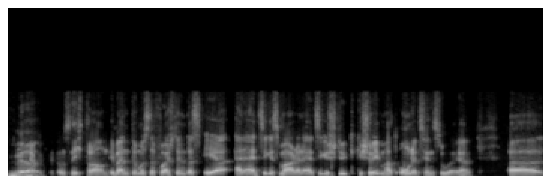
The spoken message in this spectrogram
Ja. ja. wir können uns nicht trauen. Ich meine, du musst dir vorstellen, dass er ein einziges Mal ein einziges Stück geschrieben hat ohne Zensur. Ja? Äh,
